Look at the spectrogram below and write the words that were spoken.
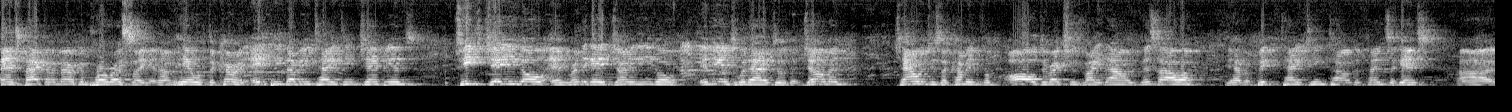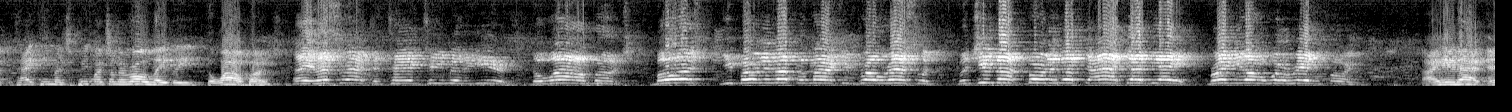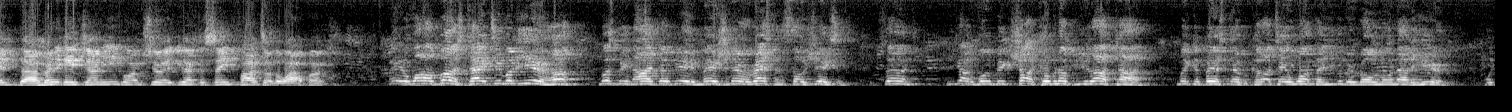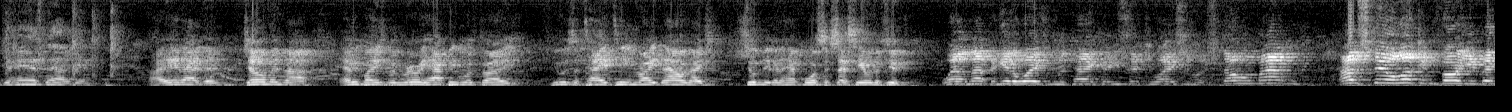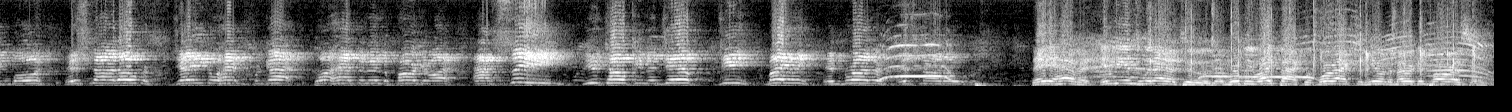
Fans back in American Pro Wrestling, and I'm here with the current APW Tag Team Champions, Chief Jay Eagle and Renegade Jonny Eagle, Indians with Attitude. And gentlemen, challenges are coming from all directions right now. In this hour, you have a big tag team title defense against uh, the tag team that's pretty much on the roll lately, the Wild Bunch. Hey, that's right, the tag team of the year, the Wild Bunch. Boys, you're burning up American Pro Wrestling, but you're not burning up the IWA. Bring it on, we're ready for you. I hear that. And uh, Renegade Jonny Eagle, I'm sure you have the same thoughts on the Wild Bunch. Hey, the Wild Bunch, Tag Team of the Year, huh? Must be an IWA, Imaginary Wrestling Association. Son, you got one big shot coming up in your lifetime. Make the best of it, because I'll tell you one thing, you're going to be rolling on out of here with your hands down again. I hear that. And gentlemen, uh, everybody's been really happy with uh, you as a tag team right now, and I assume you're going to have more success here in the future. Well, not to get away from the tag team situation, but Stone Mountain, I'm still looking for you, big boy. It's not over. Jay Eagle hadn't forgot what happened in the parking lot. I seen you talking to Jeff G. Bailey, and brother, it's not over. There you have it, Indians with Attitude. And we'll be right back with more action here on American Pro Wrestling.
